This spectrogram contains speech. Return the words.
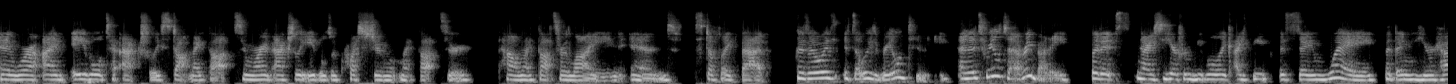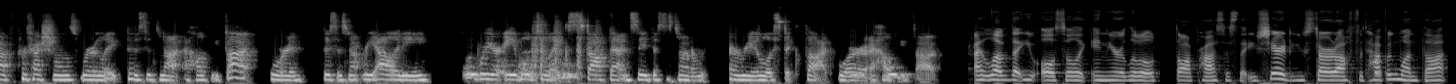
and where I'm able to actually stop my thoughts and where I'm actually able to question what my thoughts are, how my thoughts are lying and stuff like that. Because always it's always real to me and it's real to everybody. But it's nice to hear from people like I think the same way, but then you have professionals where like this is not a healthy thought or this is not reality, where you're able to like stop that and say this is not a, a realistic thought or a healthy thought. I love that you also like in your little thought process that you shared, you start off with having one thought,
